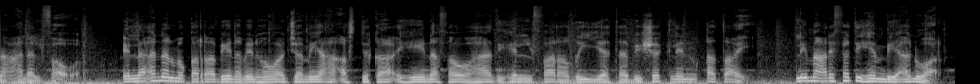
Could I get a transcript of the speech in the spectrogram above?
على الفور. إلا أن المقربين منه وجميع أصدقائه نفوا هذه الفرضية بشكل قطعي لمعرفتهم بأنور.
